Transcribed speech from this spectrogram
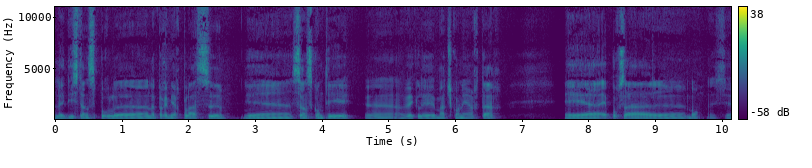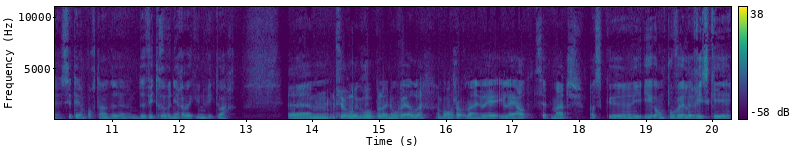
les distances pour la première place, euh, sans se compter euh, avec les matchs qu'on est en retard. Et, euh, pour ça, euh, bon, c'était important de, vite revenir avec une victoire. Euh, sur le groupe, la nouvelle, bon, Jordan, il est, il out de cette match parce que i- on pouvait le risquer,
